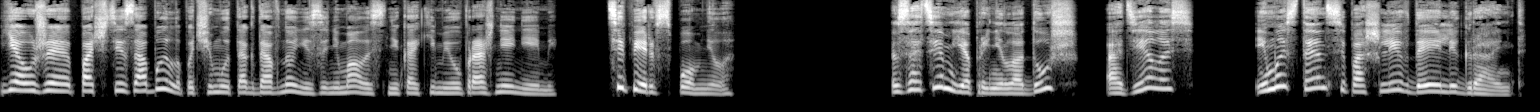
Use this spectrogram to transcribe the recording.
Я уже почти забыла, почему так давно не занималась никакими упражнениями. Теперь вспомнила. Затем я приняла душ, оделась, и мы с Тенси пошли в Дейли Грайнд.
